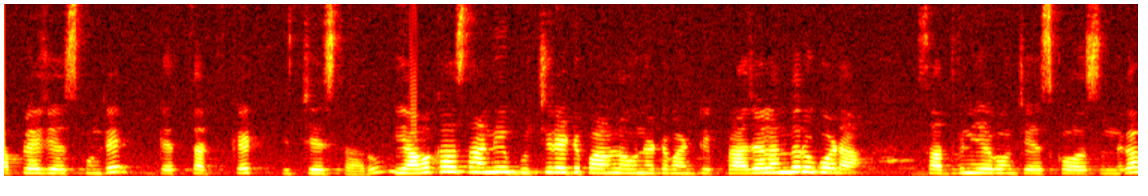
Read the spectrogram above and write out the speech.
అప్లై చేసుకుంటే డెత్ సర్టిఫికేట్ ఇచ్చేస్తారు. ఈ అవకాశాన్ని బుచ్చిరెడ్డిపాలెంలో ఉన్నటువంటి ప్రజలందరూ కూడా సద్వినియోగం చేసుకోవాల్సిందిగా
